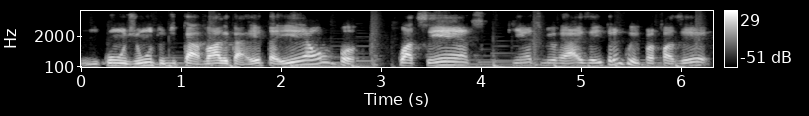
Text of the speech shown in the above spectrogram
um conjunto de cavalo e carreta aí é um, pô, 400, 500 mil reais aí tranquilo para fazer,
